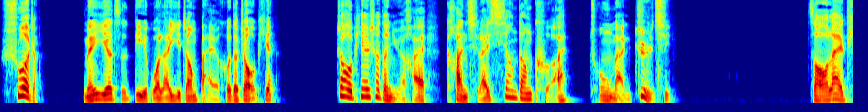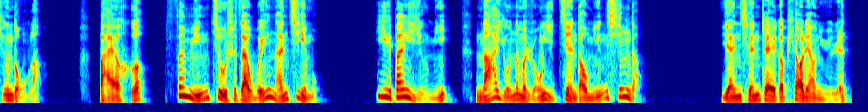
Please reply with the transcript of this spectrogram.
说着，梅野子递过来一张百合的照片，照片上的女孩看起来相当可爱，充满稚气。早赖听懂了，百合分明就是在为难继母，一般影迷哪有那么容易见到明星的？眼前这个漂亮女人，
